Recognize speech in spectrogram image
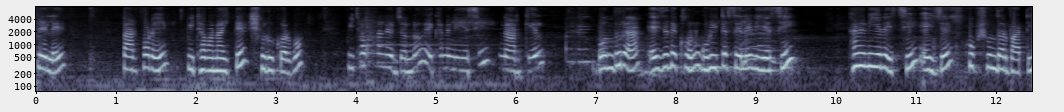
তেলে তারপরে পিঠা বানাইতে শুরু করব। পিঠা বানানোর জন্য এখানে নিয়েছি নারকেল। বন্ধুরা, এই যে দেখুন, গুঁড়িটা সেলে নিয়েছি। এখানে নিয়ে নিচ্ছি এই যে খুব সুন্দর বাটি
